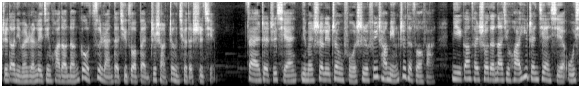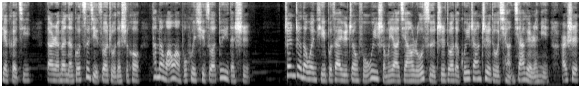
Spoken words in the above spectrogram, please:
直到你们人类进化到能够自然的去做本质上正确的事情。在这之前，你们设立政府是非常明智的做法。你刚才说的那句话一针见血，无懈可击。当人们能够自己做主的时候，他们往往不会去做对的事。真正的问题不在于政府为什么要将如此之多的规章制度强加给人民，而是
